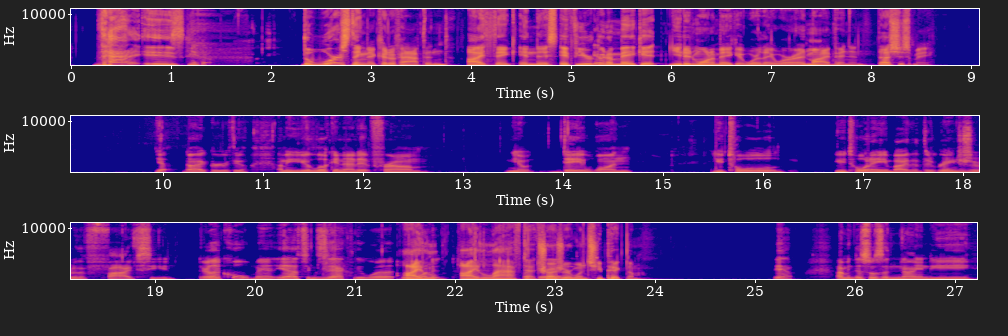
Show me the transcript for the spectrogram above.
that is Yeah. the worst thing that could have happened, I think, in this. If you're Yeah. going to make it, you didn't want to make it where they were, in my opinion. That's just me. Yeah, no, I agree with you. I mean, you're looking at it from, you know, day one. You told you told anybody that the Rangers were the five seed. They're like, cool, man. Yeah, that's exactly what I, wanted. I laughed But at Treasure then- when she picked them. I mean, this was a ninety.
